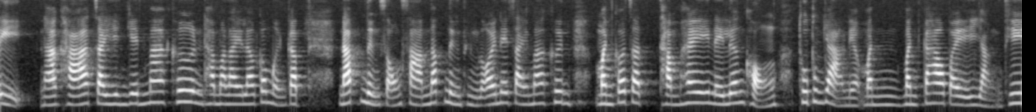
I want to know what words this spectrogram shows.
ตินะคะ ใจเย็นๆมากขึ้นทำอะไรแล้วก็เหมือนกับนับ 1 2 3 นับ1ถึงร้อยในใจมากขึ้น มันก็จะทำให้ในเรื่องของทุกๆอย่างเนี่ยมันมันก้าวไปอย่างที่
